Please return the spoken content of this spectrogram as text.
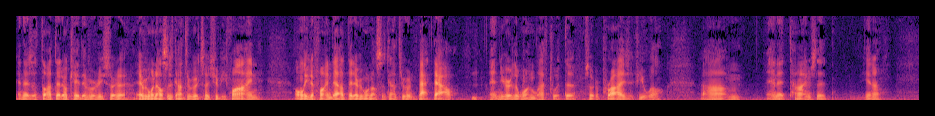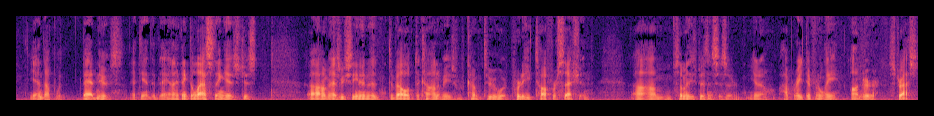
and there's a thought that okay, they've already sort of everyone else has gone through it, so it should be fine, only to find out that everyone else has gone through it and backed out, and you're the one left with the sort of prize, if you will, um, and at times that you know you end up with bad news at the end of the day. And I think the last thing is just um, as we've seen in the developed economies, we've come through a pretty tough recession. Um, some of these businesses are, you know, operate differently under stress,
